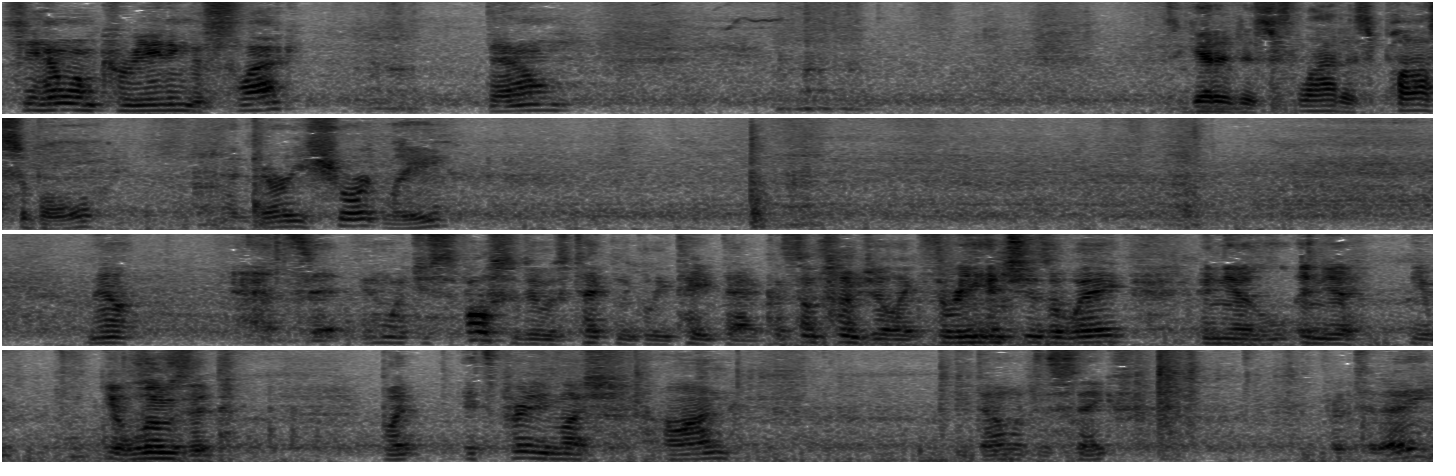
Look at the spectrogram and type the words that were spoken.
See how I'm creating the slack down? to get it as flat as possible. And very shortly, Now, that's it. And what you're supposed to do is technically tape that, because sometimes you're like three inches away, and you and you you you lose it. But it's pretty much on. You're done with the snake for today.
